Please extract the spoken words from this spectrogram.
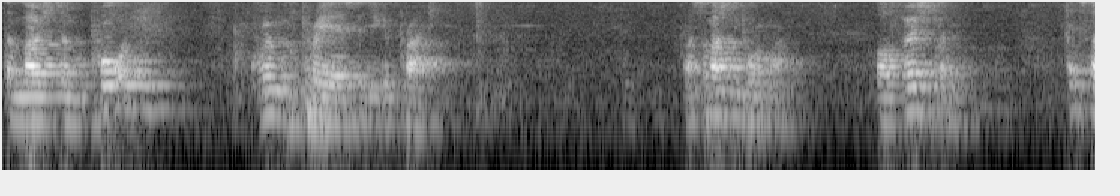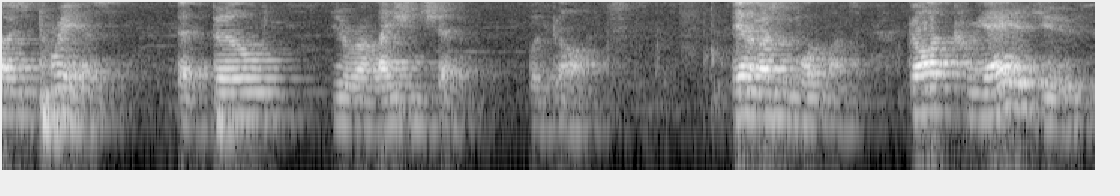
the most important group of prayers that you can pray? What's the most important one? Well, firstly, it's those prayers that build your relationship with God. They're the most important ones. God created you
